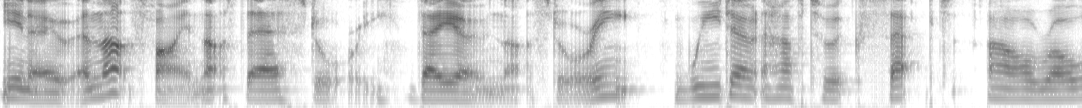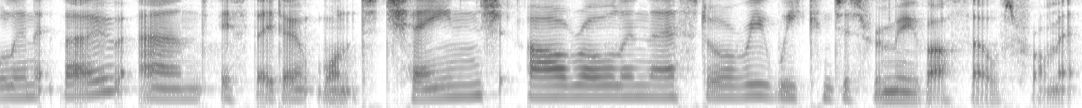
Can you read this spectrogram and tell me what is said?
You know, and that's fine. That's their story. They own that story. We don't have to accept our role in it though, and if they don't want to change our role in their story, we can just remove ourselves from it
